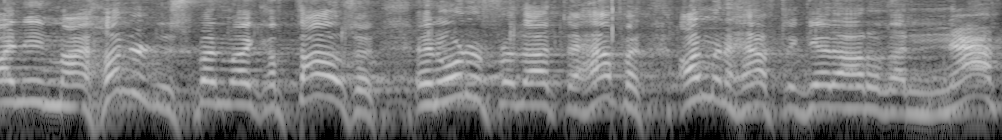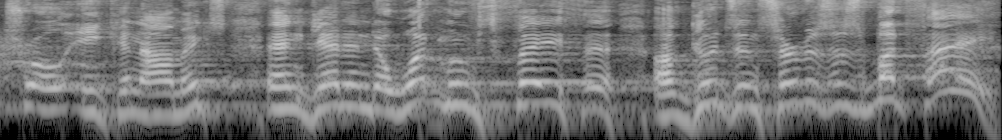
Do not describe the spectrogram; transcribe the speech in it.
I need my 100 to spend like a 1,000. In order for that to happen, I'm going to have have to get out of the natural economics and get into what moves faith, uh, uh, goods and services, but faith.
